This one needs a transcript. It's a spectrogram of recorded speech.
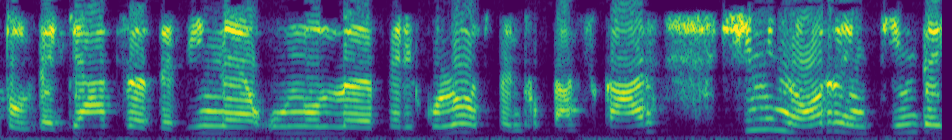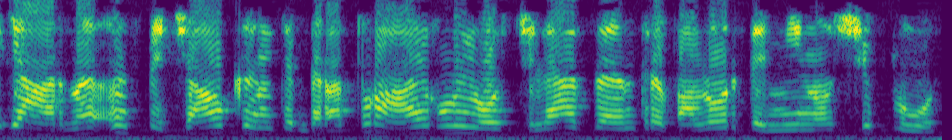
Stratul de gheață devine unul periculos pentru cascar și minor în timp de iarnă, în special când temperatura aerului oscilează între valori de minus și plus.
